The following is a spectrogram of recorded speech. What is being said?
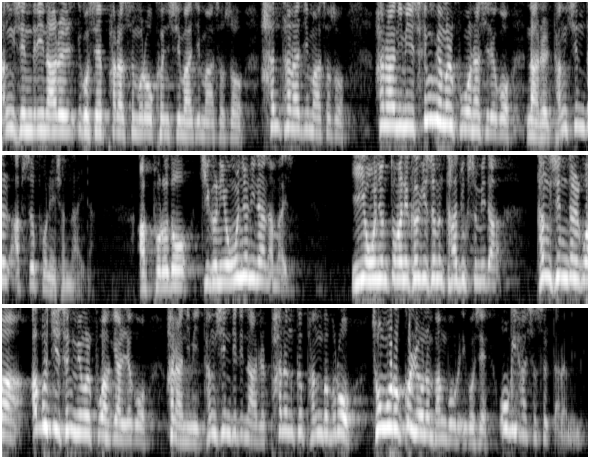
당신들이 나를 이곳에 팔았으므로 근심하지 마소서 한탄하지 마소서 하나님이 생명을 구원하시려고 나를 당신들 앞서 보내셨나이다. 앞으로도 기근이 5년이나 남아있어. 이 5년 동안에 거기 있으면 다 죽습니다. 당신들과 아버지 생명을 구하게 하려고 하나님이 당신들이 나를 파는 그 방법으로 종으로 끌려오는 방법으로 이곳에 오게 하셨을 따름입니다.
